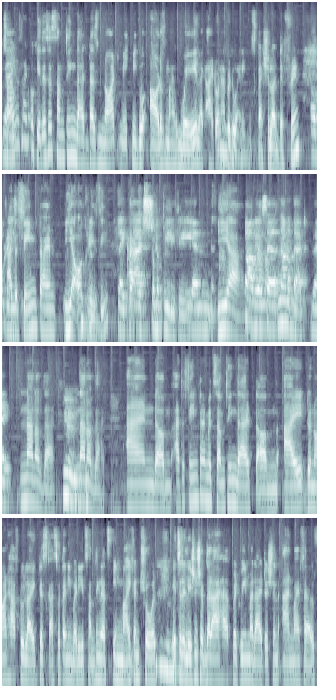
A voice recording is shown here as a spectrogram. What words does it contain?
So I was like, okay, this is something that does not make me go out of my way. Like I don't have to do anything special or different. Or At the same time, yeah, or crazy. like crash it's completely and Yeah, starve yourself. None of that, right? none of that. Hmm. None of that. And um, at the same time, it's something that um, I do not have to like discuss with anybody. It's something that's in my control. Hmm. It's a relationship that I have between my dietitian and myself,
